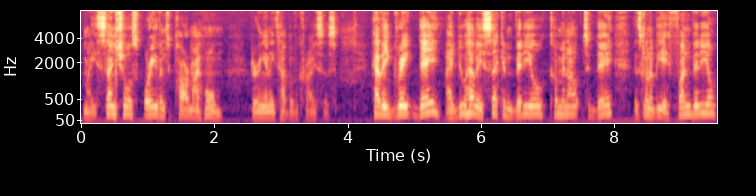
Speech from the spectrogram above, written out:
my essentials or even to power my home during any type of a crisis? Have a great day. I do have a second video coming out today. It's going to be a fun video.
